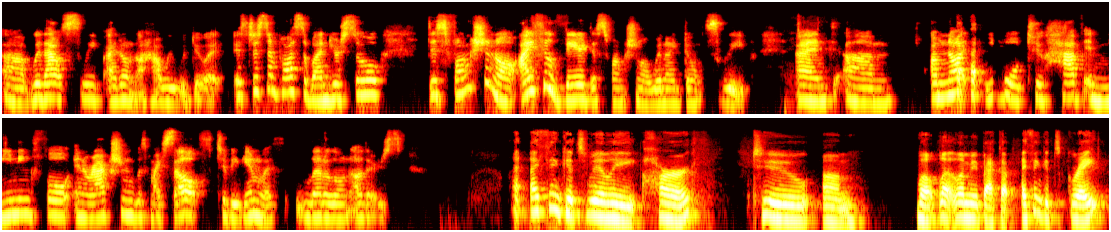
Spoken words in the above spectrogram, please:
Uh, without sleep, I don't know how we would do it. It's just impossible. And you're so dysfunctional i feel very dysfunctional when i don't sleep and um, i'm not able to have a meaningful interaction with myself to begin with let alone others i think it's really hard to um, well let, let me back up i think it's great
